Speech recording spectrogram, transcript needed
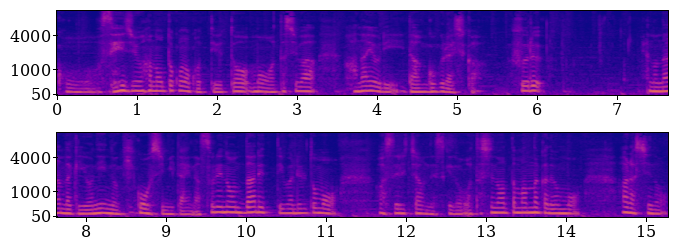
こう清純派の男の子っていうともう私は花より団子ぐらいしか振る。あのなんだっけ4人の貴公子みたいな。それの誰って言われるともう忘れちゃうんですけど私の頭の中ではもう嵐の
